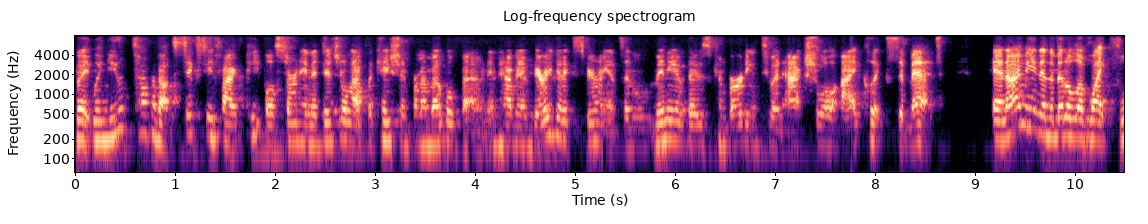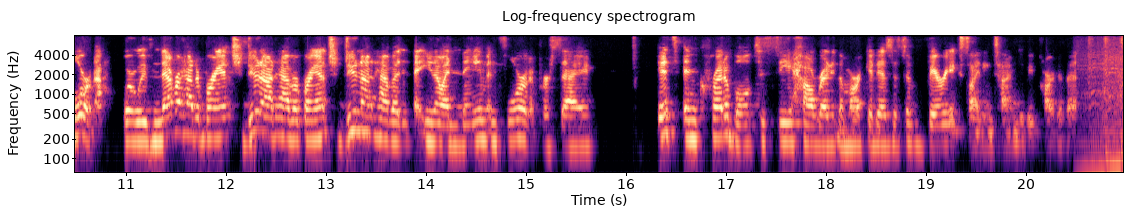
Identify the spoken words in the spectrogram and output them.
But when you talk about 65 people starting a digital application from a mobile phone and having a very good experience, and many of those converting to an actual I click submit. And I mean in the middle of like Florida, where we've never had a branch, do not have a branch, do not have a you know a name in Florida per se. It's incredible to see how ready the market is. It's a very exciting time to be part of it.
